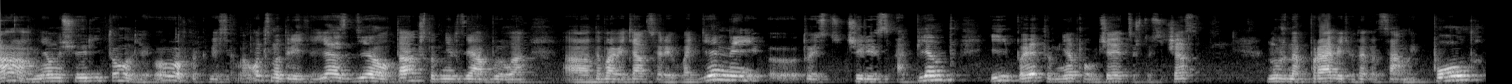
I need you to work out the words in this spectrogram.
а, у меня он еще и read only. Ох, как весело. Вот смотрите, я сделал так, чтобы нельзя было а, добавить ансверы в отдельный, э, то есть через append, и поэтому у меня получается, что сейчас нужно править вот этот самый пол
